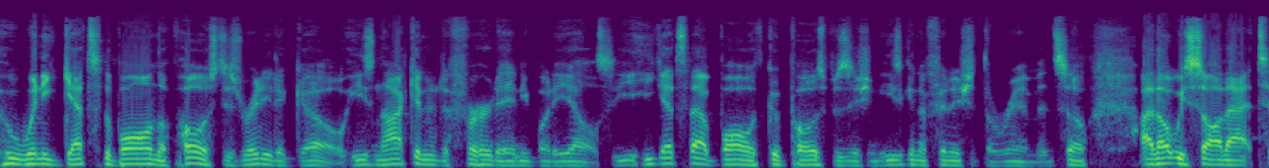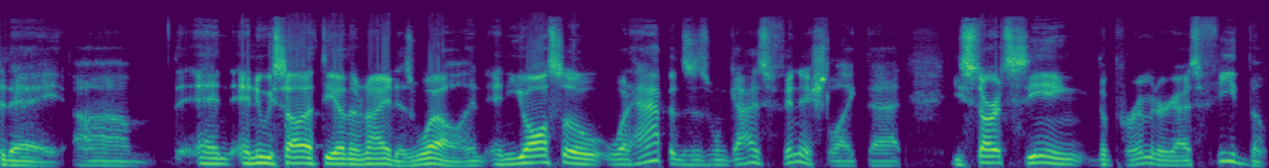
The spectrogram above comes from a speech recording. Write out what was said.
who, when he gets the ball in the post, is ready to go. He's not going to defer to anybody else. He, he gets that ball with good post position. He's going to finish at the rim. And so I thought we saw that today. Um, and and we saw that the other night as well. And and you also what happens is when guys finish like that, you start seeing the perimeter guys feed them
